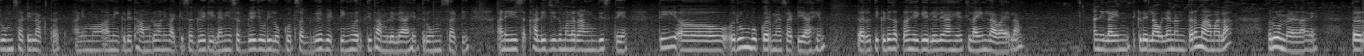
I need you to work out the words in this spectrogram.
रूमसाठी लागतात आणि मग आम्ही इकडे थांबलो आणि बाकी सगळे गेले आणि हे सगळे जेवढी लोक सगळे वेटिंगवरती थांबलेले आहेत रूम्ससाठी आणि स- खाली जी तुम्हाला रांग दिसते ती रूम बुक करण्यासाठी आहे. तर तिकडेच आता हे गेलेले आहेत लाईन लावायला. आणि लाईन तिकडे लावल्यानंतर मग आम्हाला रूम मिळणार आहे. तर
